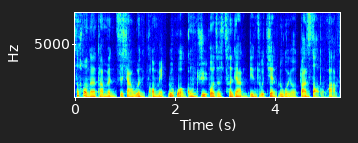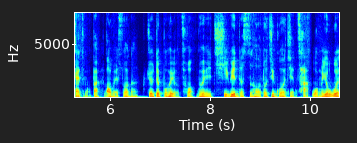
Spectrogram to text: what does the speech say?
之后呢，他们私下问老美，如果工具或者车辆零组件如果有短少的话，该怎么办？老美说呢，绝对不会有错，因为起运的时候都经过检查。我们又问，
